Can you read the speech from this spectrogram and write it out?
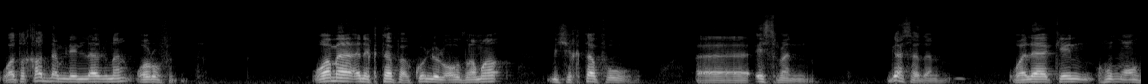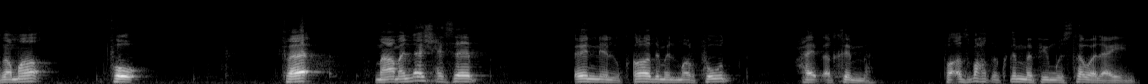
وتقدم للجنة ورفض. وما أن اختفى كل العظماء مش اختفوا آه اسما جسدا. ولكن هم عظماء فوق. فما عملناش حساب إن القادم المرفوض هيبقى قمة. فأصبحت القمة في مستوى العين.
